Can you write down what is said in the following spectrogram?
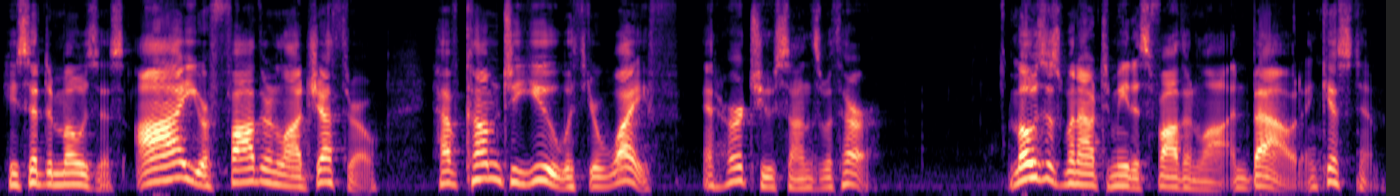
He said to Moses, I, your father in law Jethro, have come to you with your wife and her two sons with her. Moses went out to meet his father in law and bowed and kissed him.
